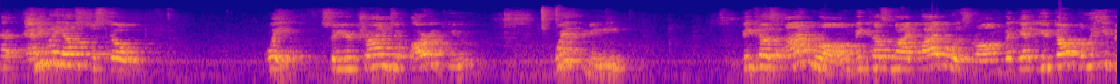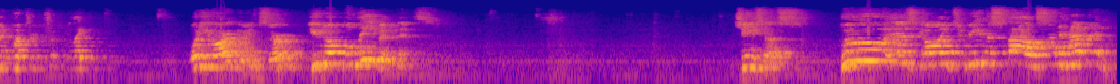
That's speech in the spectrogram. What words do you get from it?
Anybody else just go, wait, so you're trying to argue with me because I'm wrong, because my Bible is wrong, but yet you don't believe in what you're like. What are you arguing, sir? You don't believe in this. Jesus, who is going to be the spouse in heaven?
